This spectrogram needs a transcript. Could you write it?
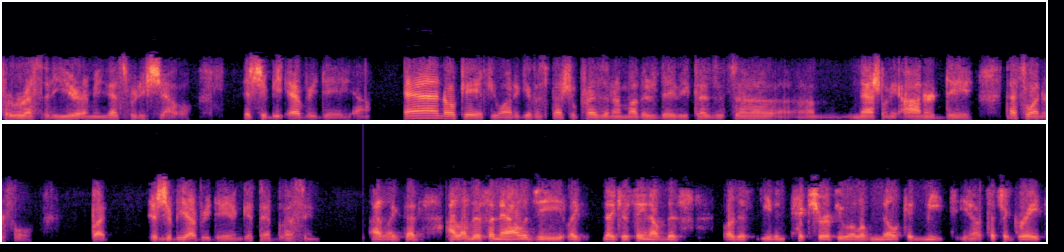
for the rest of the year. I mean, that's pretty shallow. It should be every day. Yeah. And okay, if you want to give a special present on Mother's Day because it's a, a nationally honored day, that's wonderful. But it should be every day and get that blessing. I like that. I love this analogy, like like you're saying of this, or this even picture, if you will, of milk and meat. You know, it's such a great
